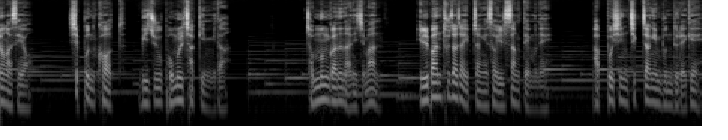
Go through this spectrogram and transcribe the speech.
안녕하세요. 10분 컷 미주 보물찾기입니다. 전문가는 아니지만 일반 투자자 입장에서 일상 때문에 바쁘신 직장인 분들에게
